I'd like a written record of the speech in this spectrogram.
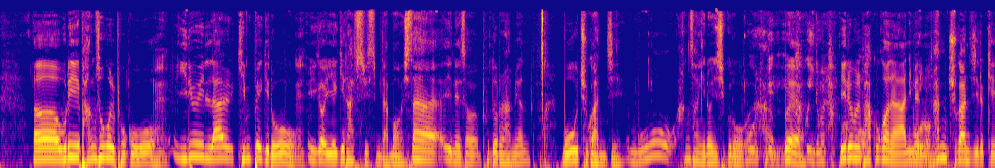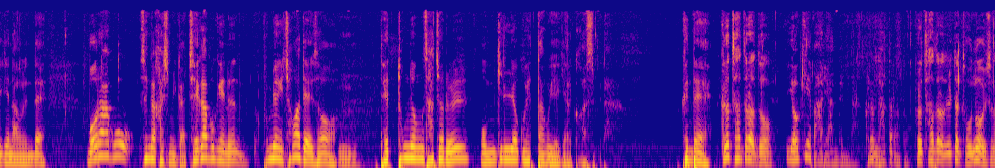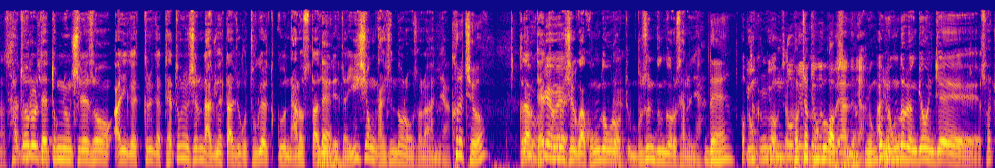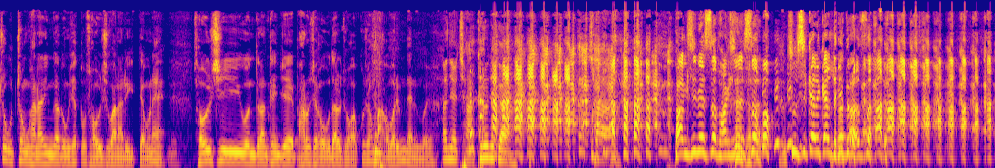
어 우리 방송을 보고 네. 일요일 날 김빼기로 이거 얘기를 할 수 있습니다. 뭐 시사인에서 보도를 하면 모 주간지 뭐 항상 이런 식으로 하- 이- 네. 이름을 바꿔. 이름을 뭐, 바꾸거나 아니면 뭐로. 한 주간지 이렇게 얘기 나오는데 뭐라고 생각하십니까? 제가 보기에는 분명히 청와대에서 대통령 사절을 옮기려고 했다고 얘기할 것 같습니다. 근데 그렇다 하더라도 여기에 말이 안 됩니다. 그렇다 하더라도 그렇다 하더라도 일단 돈은 어디서 났어? 사절을 대통령실에서 아니 그러니까, 그러니까 대통령실은 나중에 따지고 두개 그 나눠서 따져야 네. 되잖아. 이시영 당신 돈 어디서 나왔냐? 그렇죠. 그다음 그리고 그게 대통령실과 공동으로 무슨 근거로 사느냐? 네. 법적 근거 없잖아. 법적 근거가 없습니다. 용도 아, 변경. 용도 변경은 이제 서초구청 관할인가 동시에 또 서울시 관할이기 때문에 서울시 의원들한테 이제 바로 제가 오다를 줘갖고 저거 막아버리면 되는 거예요. 아니요, 자 그러니까 방심했어, 방심했어. 순식간에 깔때기 들어왔어.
